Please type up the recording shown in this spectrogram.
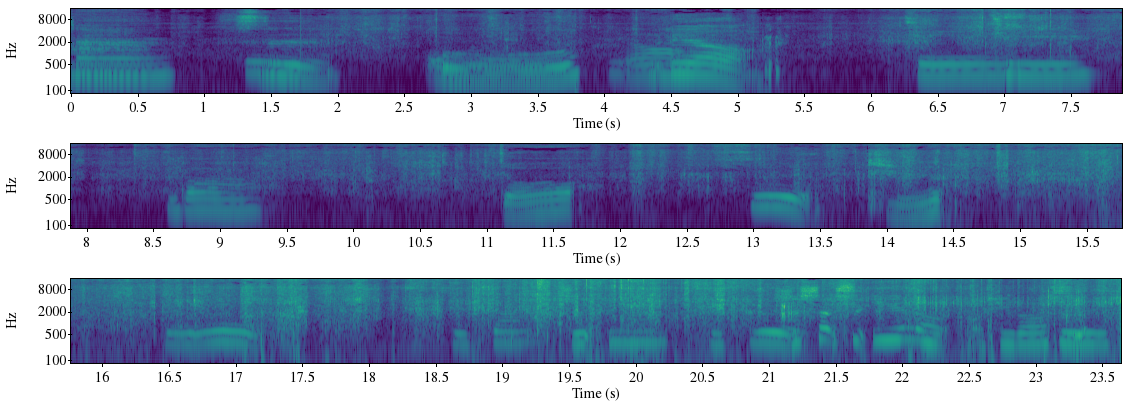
三、四、五、六、七、八、九、四、十、十一、十三、十一、十四、十三、十一呢？哦，是咯，十二、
